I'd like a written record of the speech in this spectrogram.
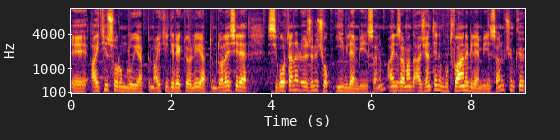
E, IT sorumluluğu yaptım, IT direktörlüğü yaptım. Dolayısıyla sigortanın özünü çok iyi bilen bir insanım. Aynı zamanda acentenin mutfağını bilen bir insanım. Çünkü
